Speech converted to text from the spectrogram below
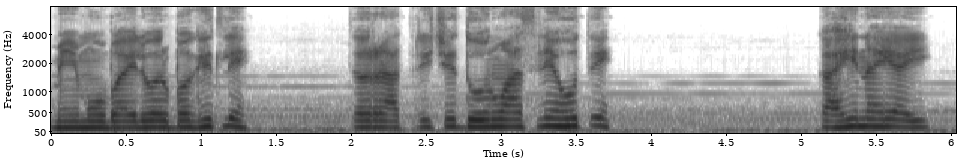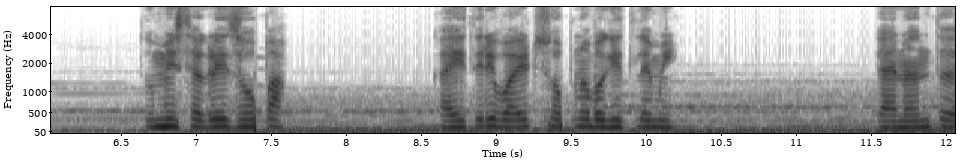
मी मोबाईलवर बघितले. तर रात्रीचे दोन वाजले होते. काही नाही आई. तुम्ही सगळे झोपा. काहीतरी वाईट स्वप्न बघितलं मी. त्यानंतर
